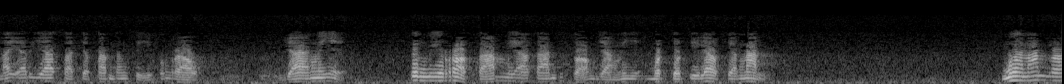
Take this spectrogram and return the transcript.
ในอริยสัจจะทำทั้งสี่ของเรา อย่างนี้ ซึ่งมีรอบสามมีอาการที่สองอย่างนี้ หมดจดที่แล้วเพียงนั้น เมื่อนั้นเรา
